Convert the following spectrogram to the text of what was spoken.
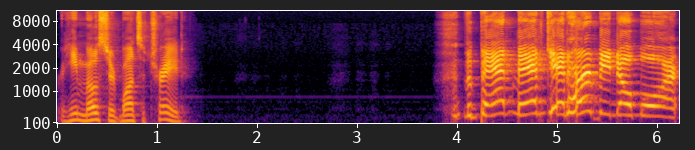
Raheem Mostert wants a trade. The bad man can't hurt me no more!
